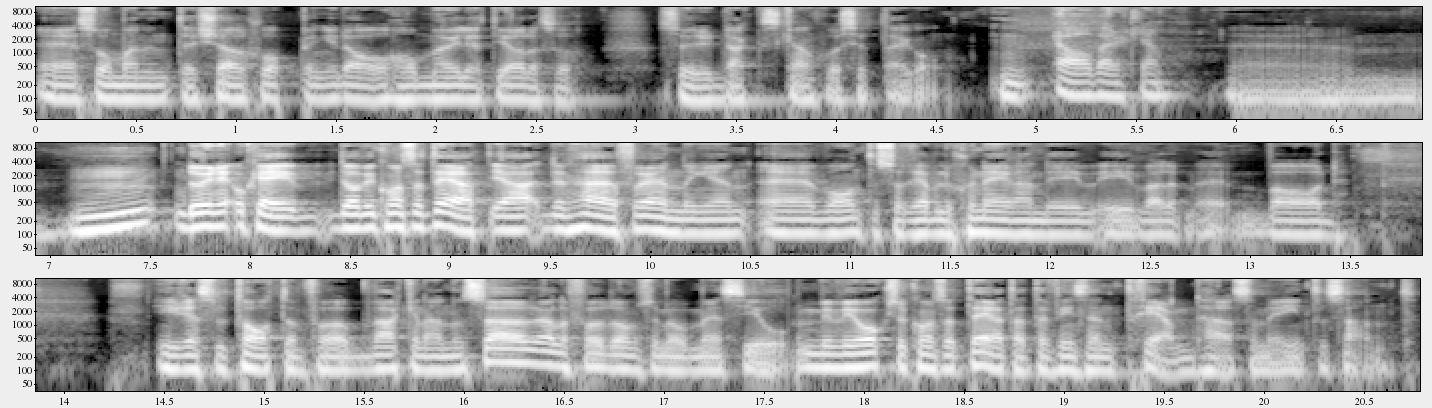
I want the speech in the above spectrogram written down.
Eh, Så om man inte kör shopping idag och har möjlighet att göra det så, så är det dags kanske att sätta igång. Ja, verkligen. Ehm, mm, då, okay, då har vi konstaterat att ja, den här förändringen eh, var inte så revolutionerande i, i vad, eh, vad i resultaten för varken annonsörer eller för de som jobbar med SEO. Men vi har också konstaterat att det finns en trend här som är intressant.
